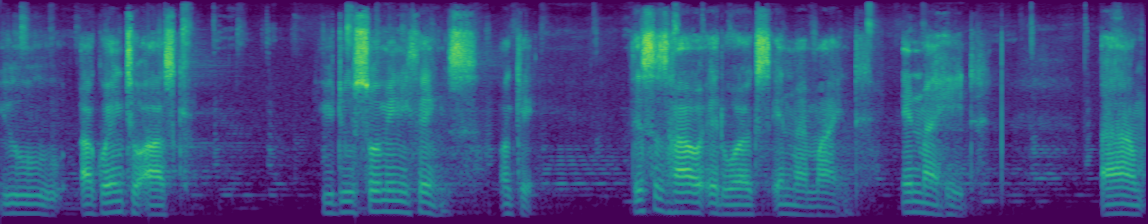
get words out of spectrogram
you are going to ask, you do so many things. Okay, this is how it works in my mind, in my head. Um,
